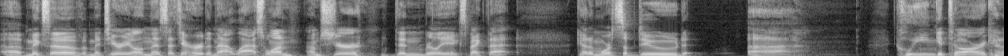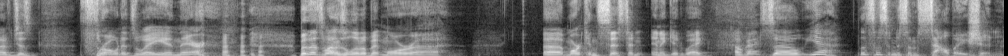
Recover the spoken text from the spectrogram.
uh, mix of material in this, as you heard in that last one. I'm sure didn't really expect that. Kind of more subdued, uh, clean guitar, kind of just throwing its way in there. but this one is a little bit more uh, uh, more consistent in a good way. Okay. So yeah, let's listen to some Salvation.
